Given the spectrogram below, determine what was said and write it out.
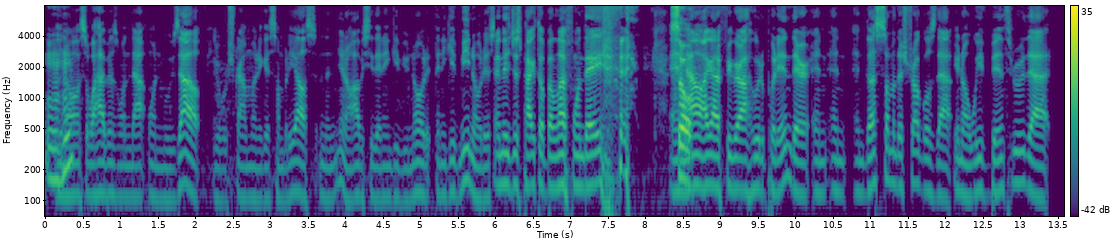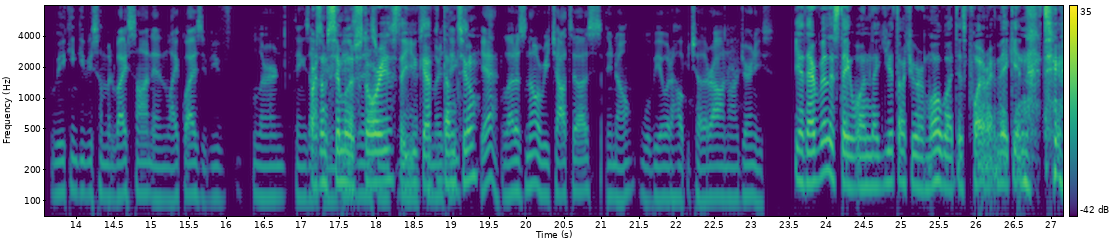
hmm You know, so what happens when that one moves out? You were scrambling to get somebody else, and then you know, obviously they didn't give you notice. They didn't give me notice, and they just packed up and left one day. and So- now I got to figure out who to put in there, and and and that's some of the struggles that you know we've been through that we can give you some advice on, and likewise if you've learned things Or some similar business stories that yeah, you have done things, too? Yeah, let us know. Reach out to us. You know, we'll be able to help each other out on our journeys. Yeah, that real estate one, like you thought you were a mogul at this point, right? Making two-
